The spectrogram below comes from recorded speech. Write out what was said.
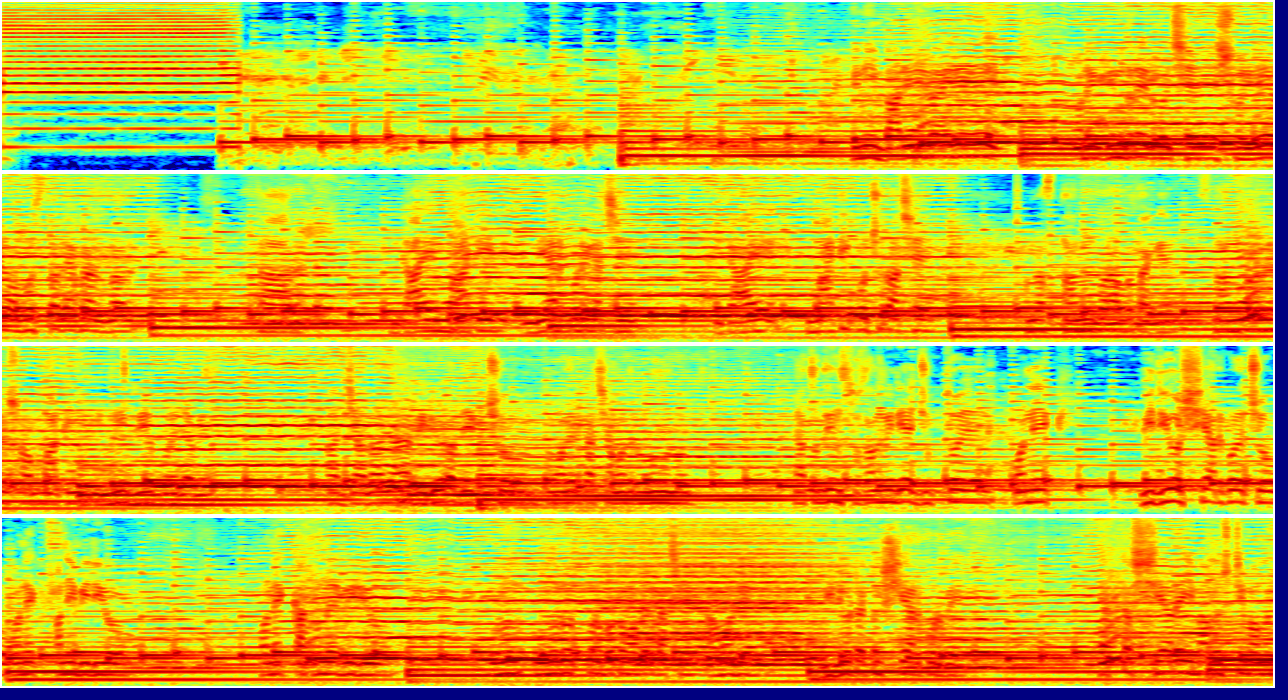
তিনি ধরে রয়েছে শরীরের একবার। গায়ে মাটি পড়ে গেছে। গায়ে মাটি প্রচুর আছে। আমরা স্নান করাবো স্নান করলে সব যাবে। যারা যারা কাছে আমাদের অনুরোধ মিডিয়ায় যুক্ত হয়ে অনেক ভিডিও শেয়ার করেছ, অনেক ফানি ভিডিও অনেক কার্টুনের ভিডিও অনুরোধ করব তোমাদের কাছে আমাদের ভিডিওটা একটু শেয়ার করবে। একটা শেয়ারে এই মানুষটি মানুষটির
